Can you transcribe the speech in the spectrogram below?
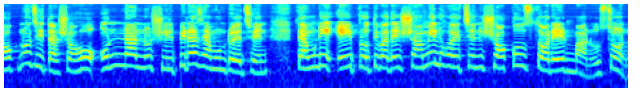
লগ্নজিতা সহ অন্যান্য শিল্পীরা যেমন রয়েছেন, তেমনি এই প্রতিবাদে সামিল হয়েছেন সকল স্তরের মানুষজন।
